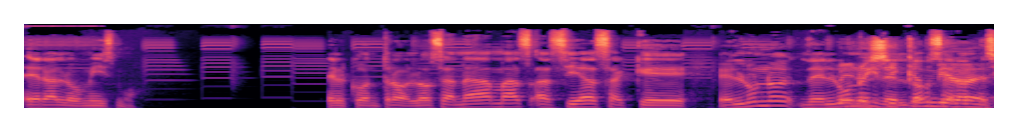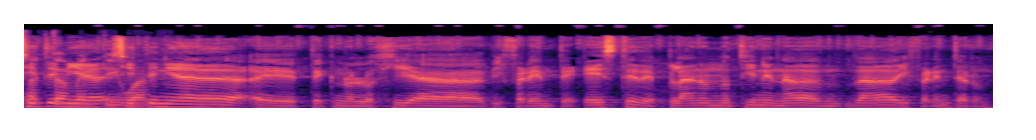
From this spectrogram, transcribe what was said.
era lo mismo. El control. O sea, nada más hacías a que el uno del 1 y del 2 eran sí tenía, sí tenía eh, tecnología diferente. Este de plano no tiene nada, nada diferente, Aaron.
